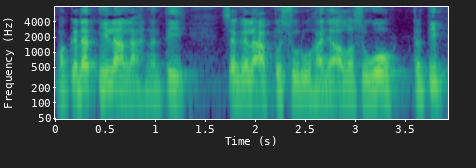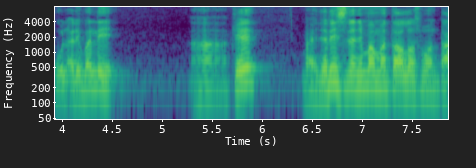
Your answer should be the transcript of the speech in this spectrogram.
Maka dah hilanglah nanti segala apa suruhannya Allah suruh, tertipulah dia balik. Ha, okay? Baik, jadi sebenarnya mata Allah SWT,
